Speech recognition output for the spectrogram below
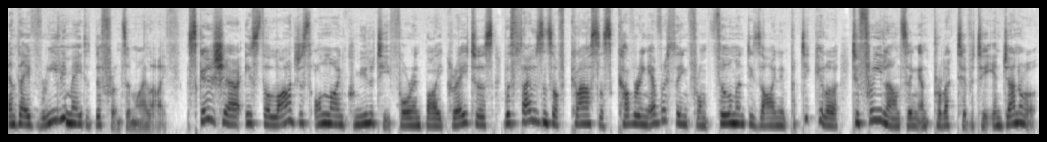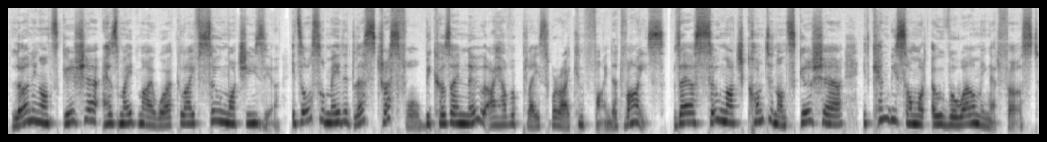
and they've really made a difference in my life. Skillshare is the largest online community for and by creators, with thousands of classes covering everything from film and design in particular to freelancing and productivity in general. Learning on Skillshare has made my work life so much easier. It's also made it less stressful because I know I have a place where I can find advice. There's so much content on Skillshare, it can be somewhat overwhelming at first.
